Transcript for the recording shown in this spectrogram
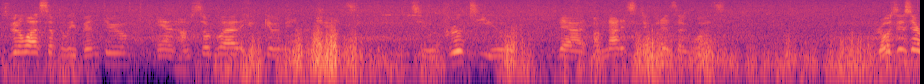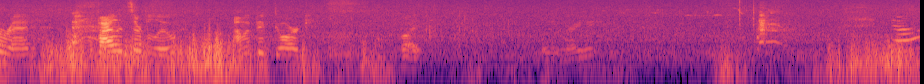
it's been a lot of stuff that we've been through, and I'm so glad that you've given me another chance to prove to you that I'm not as stupid as I was. Roses are red, violets are blue. I'm a big dork, but will you marry me? Yeah.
